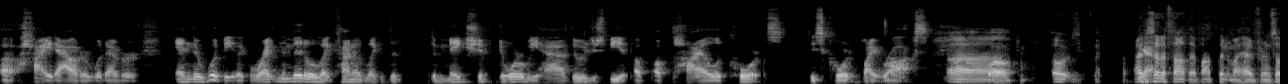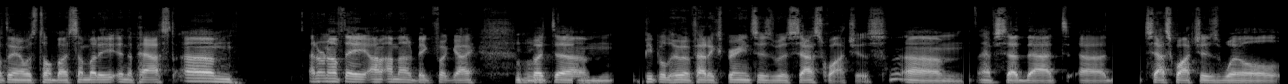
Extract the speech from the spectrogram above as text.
a hideout or whatever. And there would be like right in the middle, like kind of like the the makeshift door we have, there would just be a, a pile of quartz, these quartz white rocks. Uh, wow. Oh, I yeah. just had a thought that popped into my head from something I was told by somebody in the past. Um, I don't know if they. I'm not a Bigfoot guy, mm-hmm. but um, people who have had experiences with Sasquatches um, have said that uh, Sasquatches will.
